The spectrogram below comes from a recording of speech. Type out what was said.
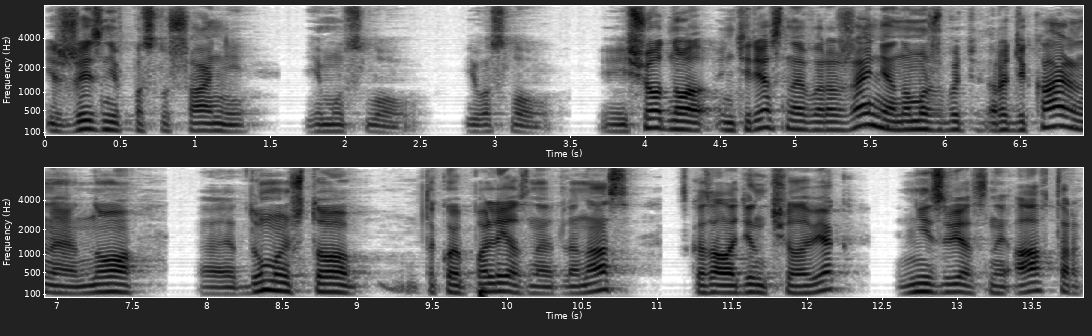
и жизни в послушании Ему Слову. Его Слову. И еще одно интересное выражение, оно может быть радикальное, но э, думаю, что такое полезное для нас, сказал один человек, неизвестный автор.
